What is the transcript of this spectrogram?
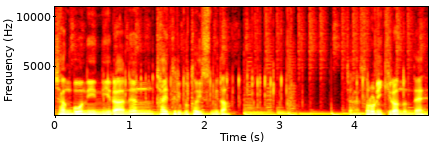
장본인이라는 타이틀이 붙어 있습니다. 자, 서론이 길었는데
